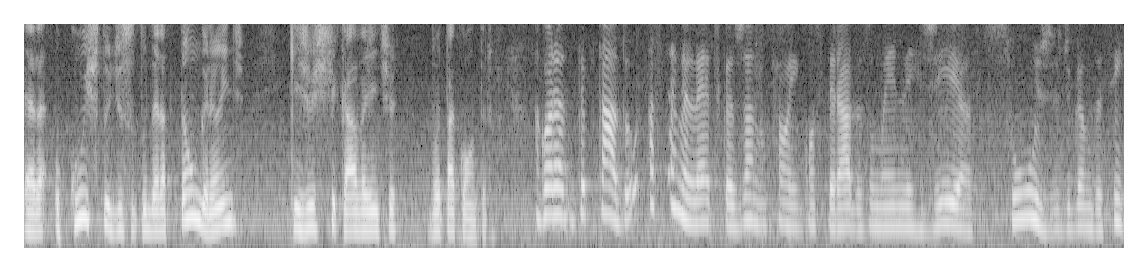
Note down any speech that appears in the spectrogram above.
era, o custo disso tudo era tão grande que justificava a gente votar contra. Agora, deputado, as termoelétricas já não são consideradas uma energia suja, digamos assim,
